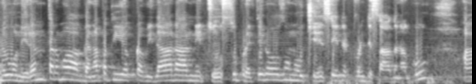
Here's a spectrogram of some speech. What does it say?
నువ్వు నిరంతరము ఆ గణపతి యొక్క విధానాన్ని చూస్తూ ప్రతిరోజు నువ్వు చేసేటటువంటి సాధనకు ఆ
